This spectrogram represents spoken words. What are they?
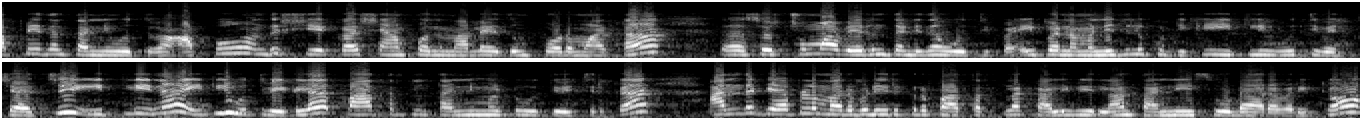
அப்படியே தான் தண்ணி ஊற்றுவேன் அப்போவும் வந்து ஷேக்காய் ஷாம்பு அந்த மாதிரிலாம் எதுவும் போட மாட்டேன். ஸோ சும்மா வெறும் தண்ணி தான் ஊற்றிப்பேன் இப்போ நம்ம நிதில் குட்டிக்கு இட்லி ஊற்றி வச்சாச்சு. இட்லினா இட்லி ஊற்றி வைக்கல பாத்திரத்தில் தண்ணி மட்டும் ஊற்றி வச்சிருக்கேன். அந்த கேப்பில் மறுபடியும் இருக்கிற பாத்திரத்தில் கழுவிடலாம் தண்ணி சூடாகிற வரைக்கும்.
